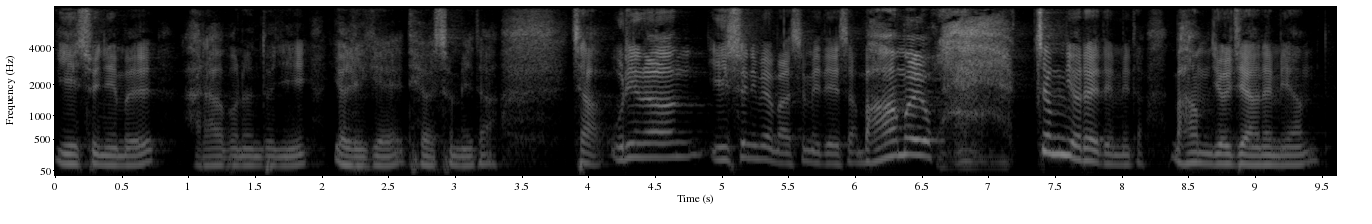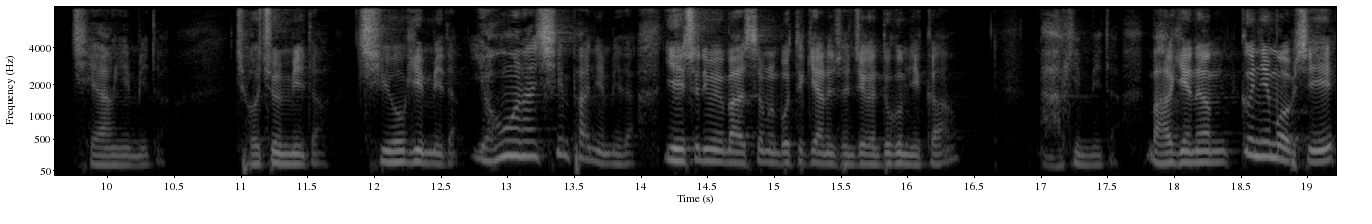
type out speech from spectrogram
예수님을 알아보는 눈이 열리게 되었습니다. 자, 우리는 예수님의 말씀에 대해서 마음을 활짝 열어야 됩니다. 마음 열지 않으면 재앙입니다. 저주입니다. 지옥입니다. 영원한 심판입니다. 예수님의 말씀을 못 듣게 하는 존재가 누굽니까? 마귀입니다. 마귀는 끊임없이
